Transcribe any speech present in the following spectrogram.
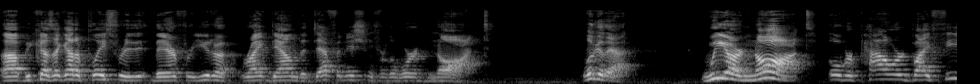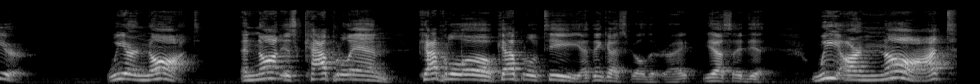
Uh, because I got a place for you there for you to write down the definition for the word not. Look at that. We are not overpowered by fear. We are not. And not is capital N, Capital O, capital T. I think I spelled it right. Yes, I did. We are not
